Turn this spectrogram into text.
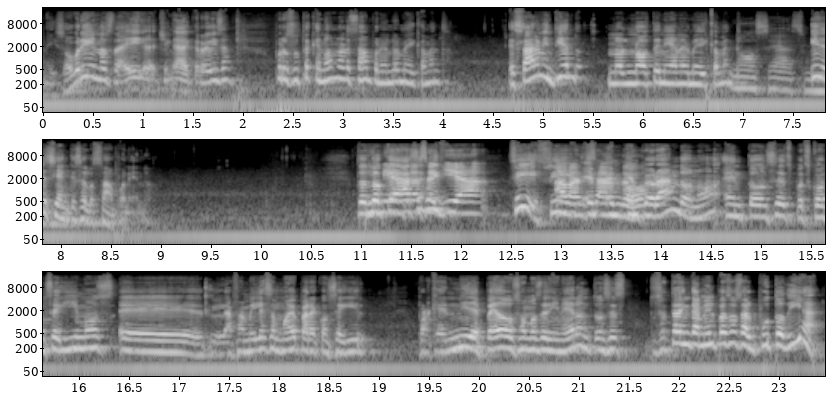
mi sobrino está ahí, la chingada que revisan. Pero resulta que no, no le estaban poniendo el medicamento. Estaban mintiendo, no, no tenían el medicamento. No seas. Y decían que se lo estaban poniendo. Entonces Y lo que hace mi- seguía Sí, sí, em- avanzando. em- empeorando, ¿no? Entonces, pues conseguimos, eh, la familia se mueve para conseguir, porque ni de pedo somos de dinero, entonces, o sea, 30 mil pesos al puto día.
